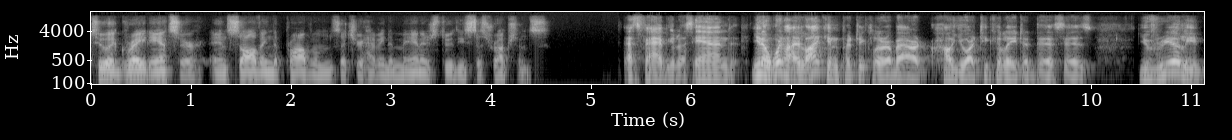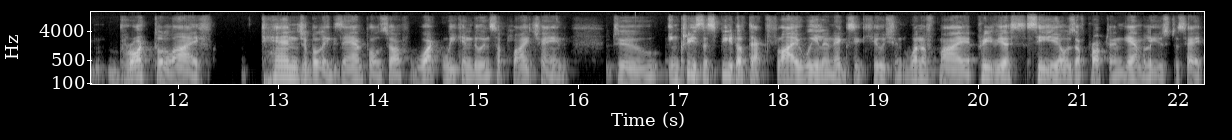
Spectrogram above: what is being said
to a great answer in solving the problems that you're having to manage through these disruptions. That's fabulous. And, you know, what I like in particular about how you articulated this is you've really brought to life tangible examples of what we can do in supply chain to increase the speed of that flywheel in execution. One of my previous CEOs of Procter & Gamble used to say,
